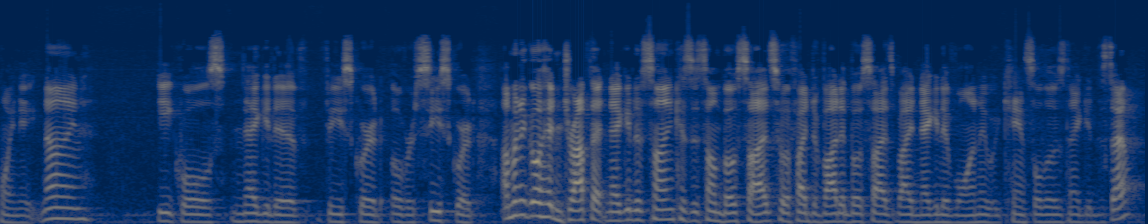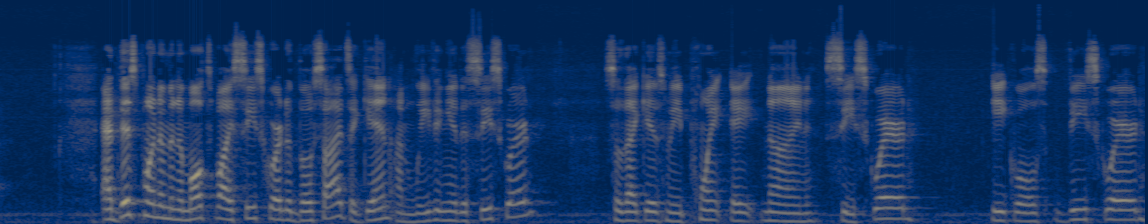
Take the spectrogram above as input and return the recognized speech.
0.89 equals negative v squared over c squared. I'm going to go ahead and drop that negative sign because it's on both sides. So if I divided both sides by negative 1, it would cancel those negatives out. At this point, I'm going to multiply c squared to both sides. Again, I'm leaving it as c squared. So that gives me 0.89 c squared equals v squared.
